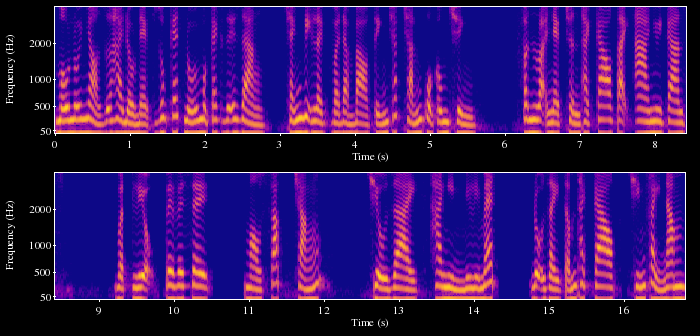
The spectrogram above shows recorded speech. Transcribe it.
Mấu nối nhỏ giữa hai đầu nẹp giúp kết nối một cách dễ dàng, tránh bị lệch và đảm bảo tính chắc chắn của công trình. Phân loại nẹp trần thạch cao tại A Nuicans. Vật liệu, PVC. Màu sắc, trắng. Chiều dài, 2000 mm, Độ dày tấm thạch cao, 9,5,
